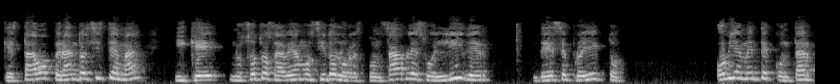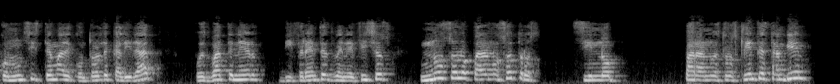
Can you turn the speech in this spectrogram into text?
que estaba operando el sistema y que nosotros habíamos sido los responsables o el líder de ese proyecto. Obviamente contar con un sistema de control de calidad pues va a tener diferentes beneficios, no solo para nosotros, sino para nuestros clientes también,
